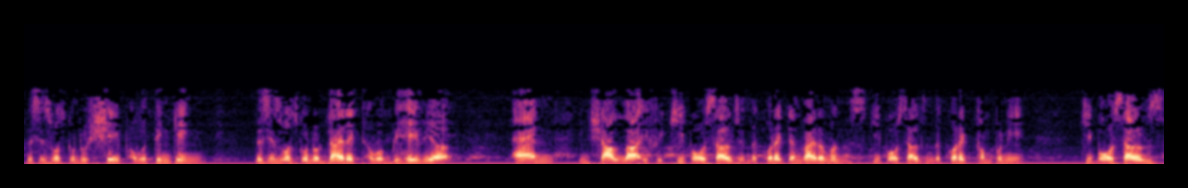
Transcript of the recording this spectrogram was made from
This is what's going to shape our thinking. This is what's going to direct our behavior. And inshallah, if we keep ourselves in the correct environments, keep ourselves in the correct company, keep ourselves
